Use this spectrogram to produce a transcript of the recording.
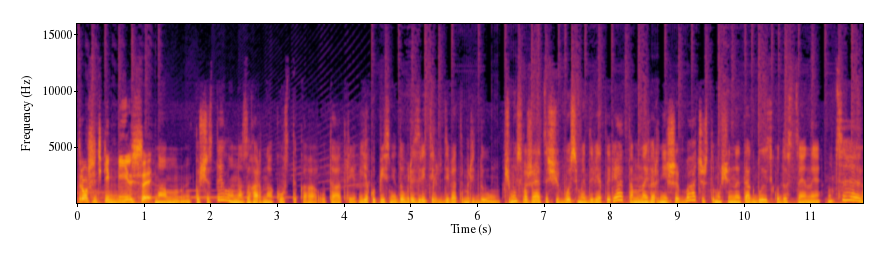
трошечки більше. Нам пощастило, у нас гарна акустика у театрі. Як у пісні Добрий зритель в дев'ятому ряду. Чомусь вважається, що восьмий дев'ятий ряд там найгарніше бачиш, тому що не так близько до сцени. Ну це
